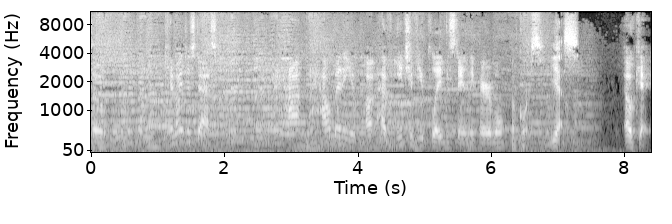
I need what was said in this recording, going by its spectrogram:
So, can I just ask, how, how many of, uh, have each of you played the Stanley Parable? Of course. Yes. Okay,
